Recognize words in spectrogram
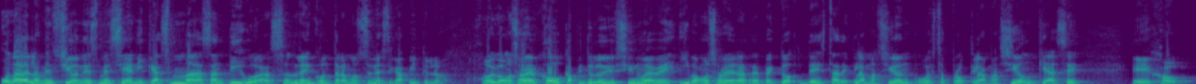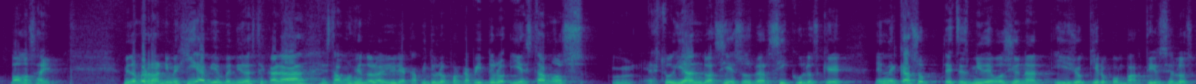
Una de las menciones mesiánicas más antiguas la encontramos en este capítulo. Hoy vamos a ver Job capítulo 19 y vamos a ver al respecto de esta declamación o esta proclamación que hace eh, Job. Vamos ahí. Mi nombre es Ronnie Mejía, bienvenido a este canal. Estamos viendo la Biblia capítulo por capítulo y estamos mm, estudiando así esos versículos que en el caso este es mi devocional y yo quiero compartírselos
